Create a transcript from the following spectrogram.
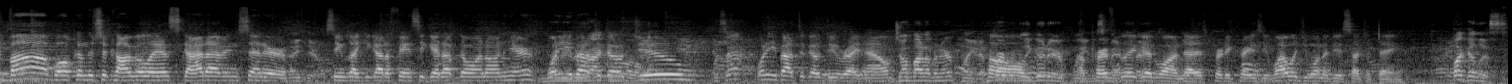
Bob, welcome to Chicagoland Skydiving Center. Thank you. Seems like you got a fancy get up going on here. What are you about to go do? What's that? What are you about to go do right now? Jump out of an airplane. A perfectly Oh, good airplane. A perfectly of good one. That is pretty crazy. Why would you want to do such a thing? Bucket list.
